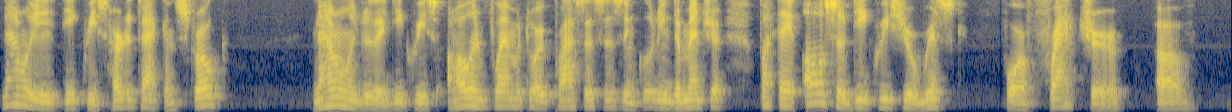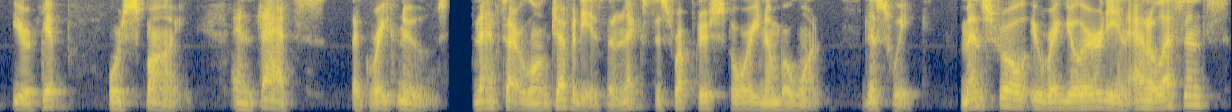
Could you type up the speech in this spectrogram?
not only do they decrease heart attack and stroke, not only do they decrease all inflammatory processes, including dementia, but they also decrease your risk for a fracture of your hip or spine. And that's the great news. And that's our longevity is the next disruptor story number one this week. Menstrual irregularity in adolescence.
